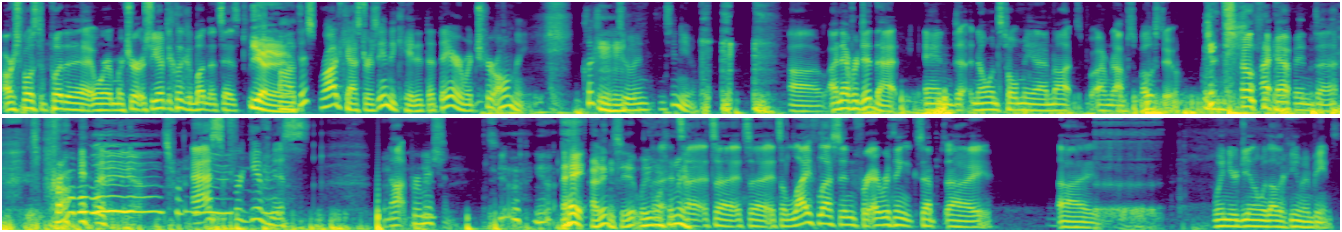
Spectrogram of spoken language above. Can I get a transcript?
are supposed to put it where mature. So you have to click a button that says, Yeah, yeah, yeah. Uh, "This broadcaster has indicated that they are mature only." Click Mm-hmm. it to and continue. Uh, I never did that, and no one's told me I'm not. I'm, I'm supposed to, and so I haven't uh, Probably. It's probably asked forgiveness, not permission. Yeah, yeah. Hey, I didn't see it. What do you want from It's me? a it's a it's a it's a life lesson for everything except uh, uh, when you're dealing with other human beings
